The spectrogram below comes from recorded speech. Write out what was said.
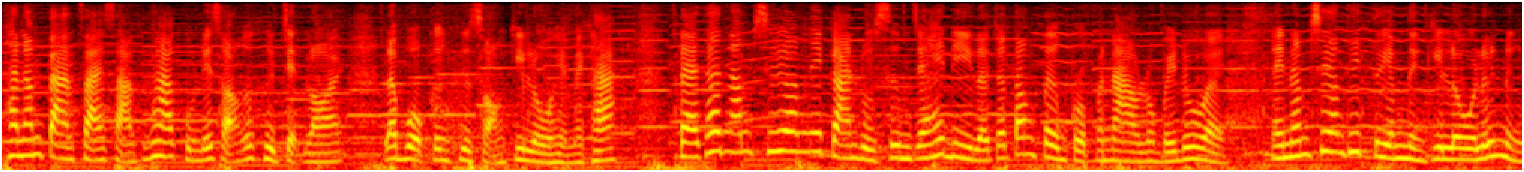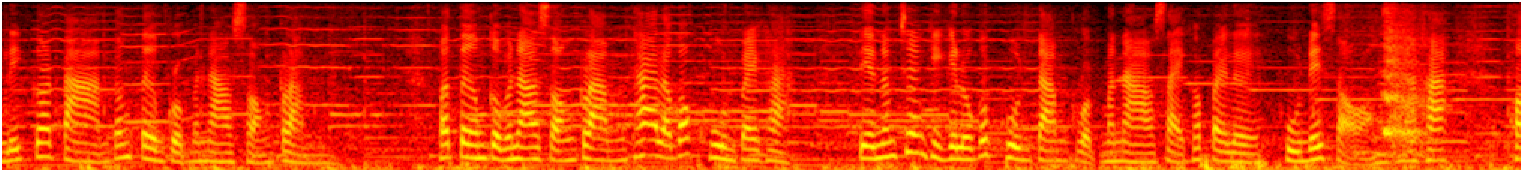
ถ้าน้ำตาลทราย 35คูณด้วย2ก็คือ 700 แล้วบวกกันคือ 2 กิโลเห็นไหมคะ แต่ถ้าน้ำเชื่อมนี่การดูดซึมจะให้ดี เราจะต้องเติมกรดมะนาวลงไปด้วย ในน้ำเชื่อมที่เตรียม 1 กิโลหรือ 1 ลิตรก็ตาม ต้องเติมกรดมะนาว 2 กรัม พอเติมกรดมะนาว 2 กรัม ถ้าเราก็คูณไปค่ะ เตรียมน้ำเชื่อมกี่กิโลก็คูณตามกรดมะนาวใส่เข้าไปเลย คูณได้2นะคะ พอ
